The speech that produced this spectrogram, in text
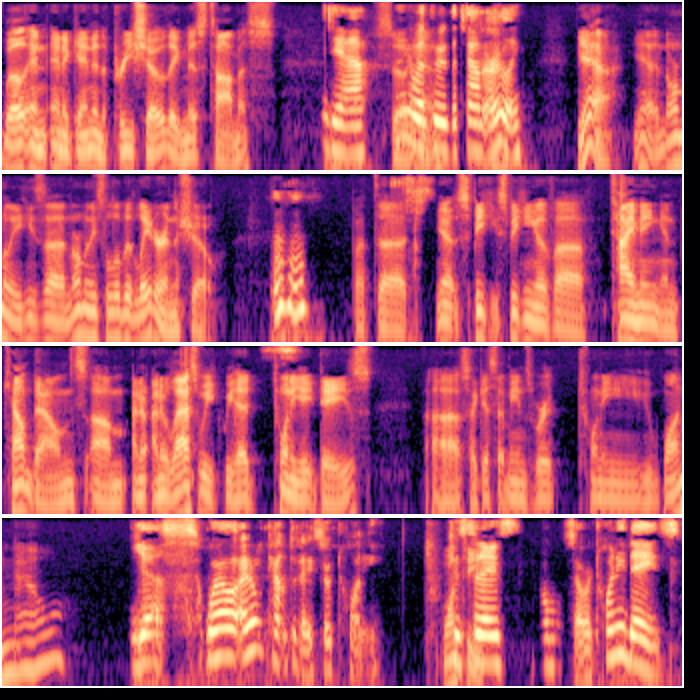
well, and and again in the pre-show they missed Thomas. yeah, So, he went yeah. through the town early. Yeah, yeah. Normally he's uh normally he's a little bit later in the show. hmm But uh, you know, speaking speaking of uh, timing and countdowns, um, I know I know last week we had 28 days, uh, so I guess that means we're at 21 now. Yes. Well, I don't count today, so twenty. Because 20, today's almost over. Twenty days.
